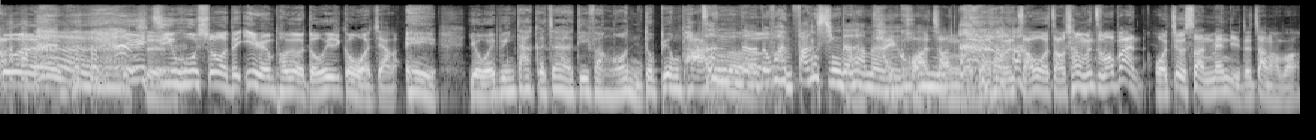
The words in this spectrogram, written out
棍，因为是几乎所有的艺人朋友都会跟我讲，哎，有维斌大哥在的地方哦，你都不用怕了，真的都很放心的，他们太夸张了。那他们找我找上门怎么办？我就算 Mandy 的账好不好？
